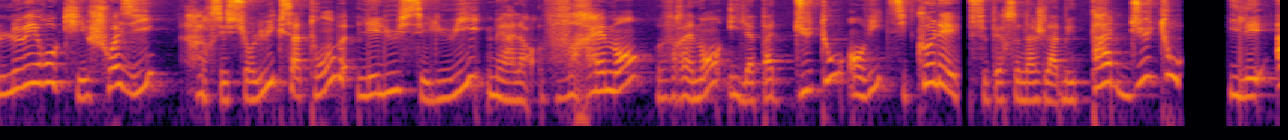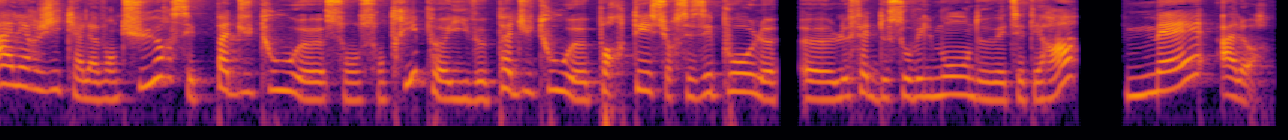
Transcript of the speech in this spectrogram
le héros qui est choisi, alors c'est sur lui que ça tombe, l'élu c'est lui, mais alors vraiment, vraiment, il n'a pas du tout envie de s'y coller, ce personnage-là, mais pas du tout. Il est allergique à l'aventure, c'est pas du tout euh, son, trip, il veut pas du tout euh, porter sur ses épaules euh, le fait de sauver le monde, etc. Mais alors,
